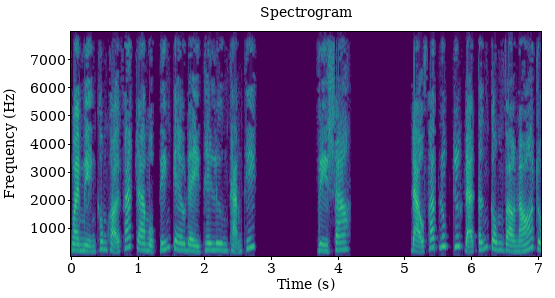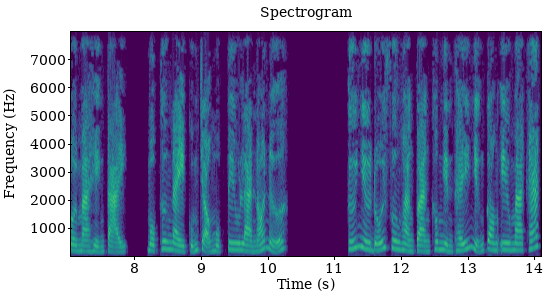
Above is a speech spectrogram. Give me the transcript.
ngoài miệng không khỏi phát ra một tiếng kêu đầy thê lương thảm thiết. Vì sao? Đạo Pháp lúc trước đã tấn công vào nó rồi mà hiện tại, một thương này cũng chọn mục tiêu là nó nữa. Cứ như đối phương hoàn toàn không nhìn thấy những con yêu ma khác,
